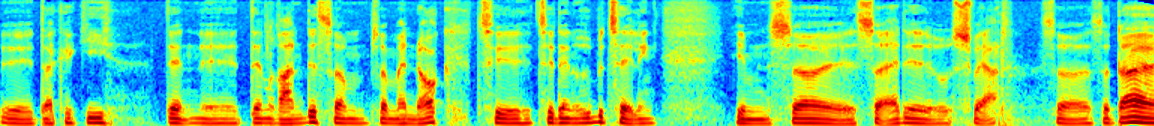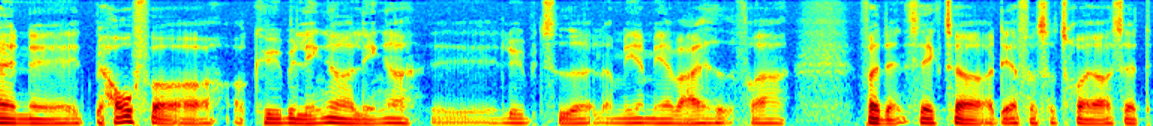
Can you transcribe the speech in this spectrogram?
øh, der kan give den, øh, den rente, som, som er nok til, til den udbetaling, jamen så, øh, så er det jo svært. Så, så der er en, øh, et behov for at, at købe længere og længere øh, løbetider, eller mere og mere vejhed fra, fra den sektor, og derfor så tror jeg også, at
